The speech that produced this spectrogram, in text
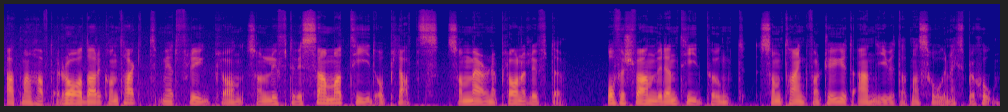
att man haft radarkontakt med ett flygplan som lyfte vid samma tid och plats som Mariner-planet lyfte och försvann vid den tidpunkt som tankfartyget angivit att man såg en explosion.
